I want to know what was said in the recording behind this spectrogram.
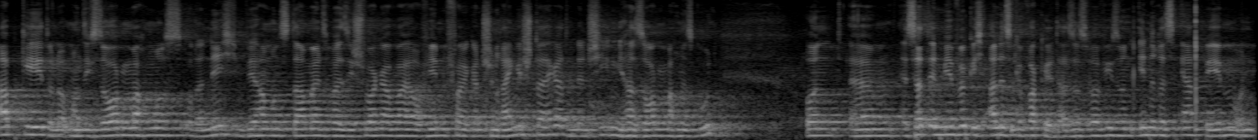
abgeht und ob man sich Sorgen machen muss oder nicht. Wir haben uns damals, weil sie schwanger war, auf jeden Fall ganz schön reingesteigert und entschieden, ja, Sorgen machen ist gut. Und ähm, es hat in mir wirklich alles gewackelt. Also es war wie so ein inneres Erdbeben und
